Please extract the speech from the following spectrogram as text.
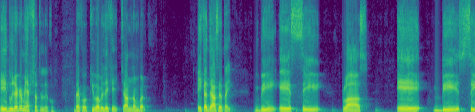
এই দুইটাকে আমি একসাথে লেখো। দেখো কীভাবে লিখি, চার নাম্বার। এইটা যা আছে তাই। B A C plus A B C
